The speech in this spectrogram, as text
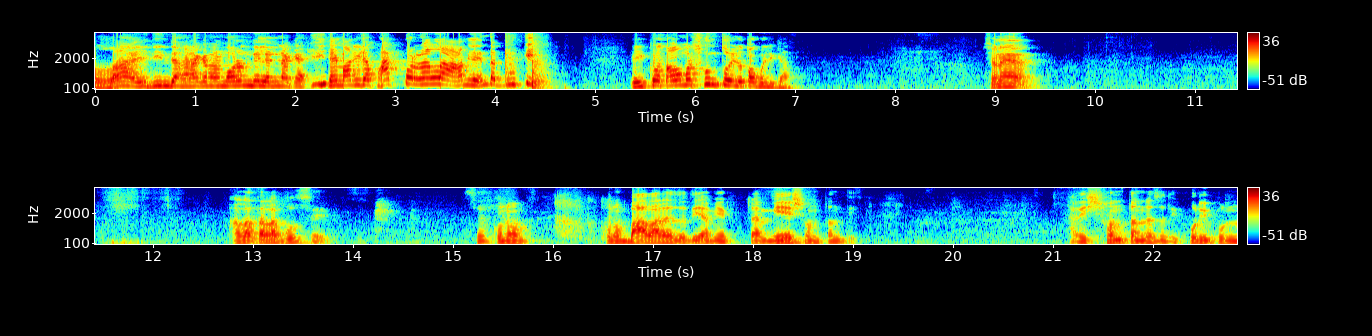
আল্লাহ এই দিন দেখার আগে আমার মরণ দিলেন না কে এই মাটিটা ফাঁক করে আল্লাহ, আমি এখানটা ঢুকি। এই কথাও আমার শুনতে হইল তখনইকা শোনেন। আল্লাহ তালা বলছে যে কোনো কোনো বাবারে যদি আমি একটা মেয়ে সন্তান দিই, আর এই সন্তানরা যদি পরিপূর্ণ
